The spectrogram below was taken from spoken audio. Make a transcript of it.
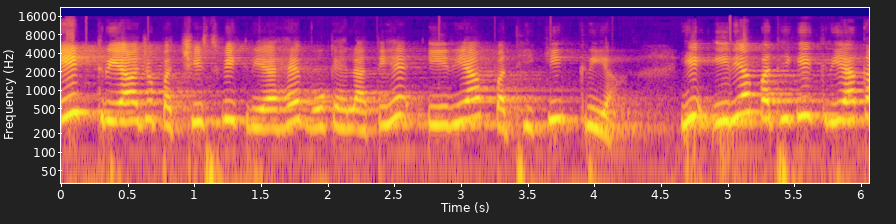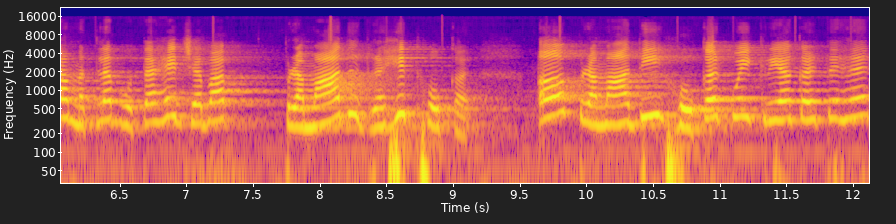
एक क्रिया जो पच्चीसवीं क्रिया है, वो कहलाती है ईरियापथी की क्रिया। ये ईरियापथी की क्रिया का मतलब होता है जब आप प्रमाद रहित होकर, अप्रमादी होकर कोई क्रिया करते हैं,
